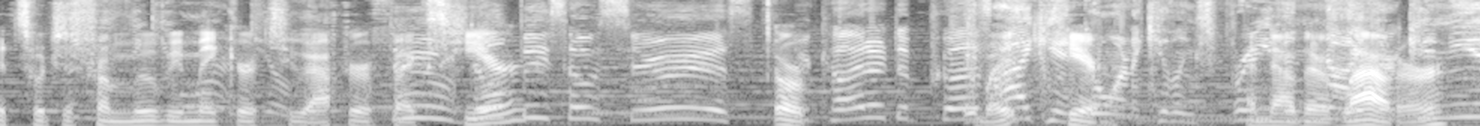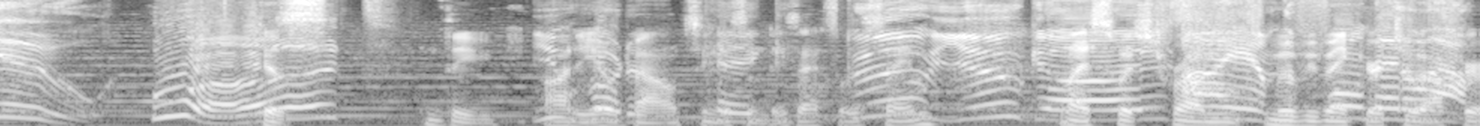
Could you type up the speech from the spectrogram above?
It switches from Movie Maker to After Effects Dude, here. Don't be so serious. Or- You're kind of depressed. If Wait, I can't here. go on a killing spree, And now they're neither louder. Can you? What? 'Cause The You audio balancing isn't pig. exactly the same. you. When I switched from I Movie Maker to After Metal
